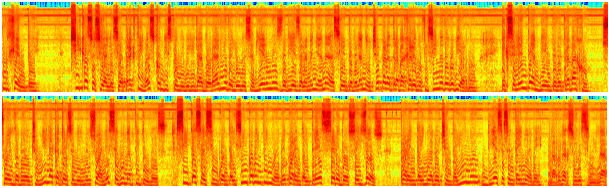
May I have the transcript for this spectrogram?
Urgente. Chicas sociales y atractivas con disponibilidad de horario de lunes a viernes de 10 de la mañana a 7 de la noche para trabajar en oficina de gobierno. Excelente ambiente de trabajo. Sueldo de 8 mil a 14 mil mensuales según aptitudes. Citas al 5529-430262, 4981-1069. La redacción es similar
